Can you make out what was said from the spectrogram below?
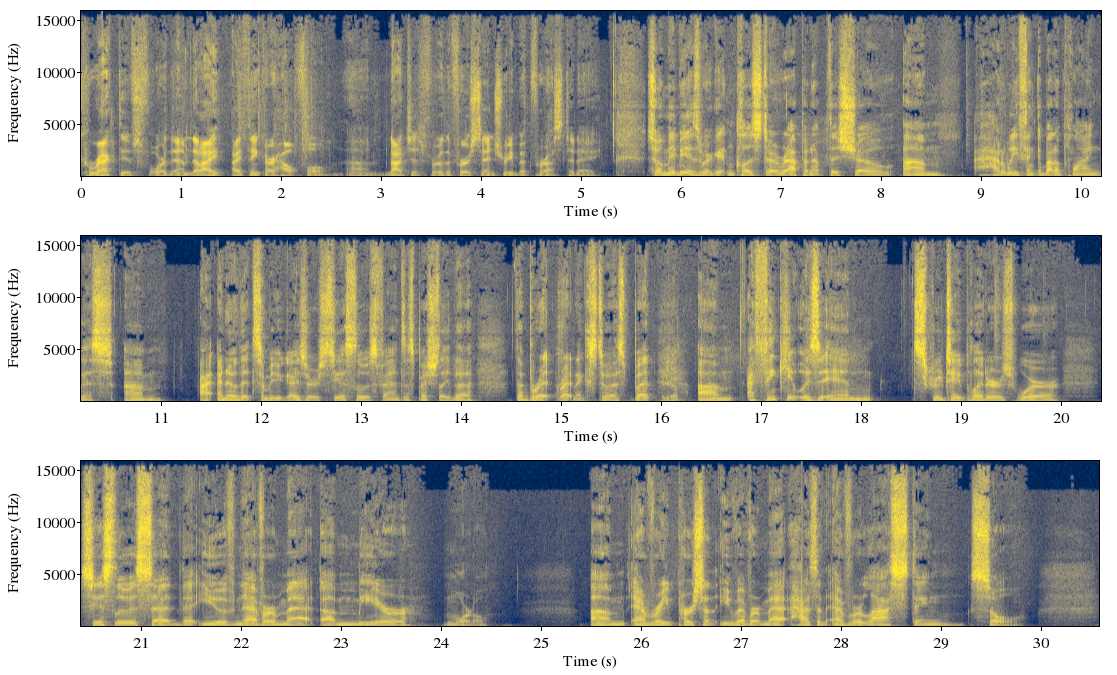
correctives for them that I, I think are helpful, um, not just for the first century, but for us today. So maybe as we're getting close to wrapping up this show, um, how do we think about applying this? Um, I, I, know that some of you guys are C.S. Lewis fans, especially the the Brit right next to us, but Yep. um, I think it was in Screwtape Letters where C.S. Lewis said that you have never met a mere mortal. Um, every person that you've ever met has an everlasting soul.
